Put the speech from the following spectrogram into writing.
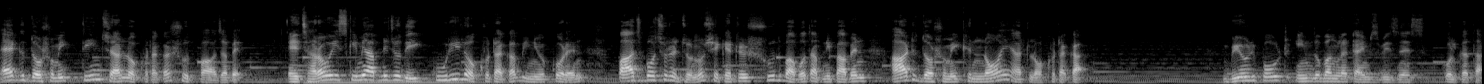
এক দশমিক তিন চার লক্ষ টাকার সুদ পাওয়া যাবে। এছাড়াও এই স্কিমে আপনি যদি কুড়ি লক্ষ টাকা বিনিয়োগ করেন পাঁচ বছরের জন্য, সেক্ষেত্রে সুদ বাবদ আপনি পাবেন আট দশমিক নয় আট লক্ষ টাকা। Bureau report Indo Bangla Times business Kolkata.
